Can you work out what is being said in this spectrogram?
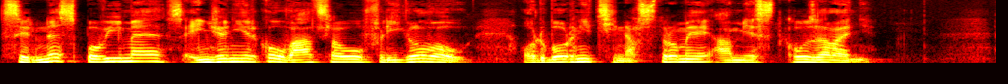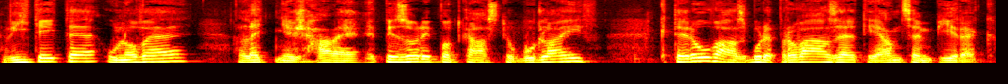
si dnes povíme s inženýrkou Václavou Flíglovou, odbornicí na stromy a městskou zeleň. Vítejte u nové, letně žhavé epizody podcastu Budlife, kterou vás bude provázet Jan Cempírek.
